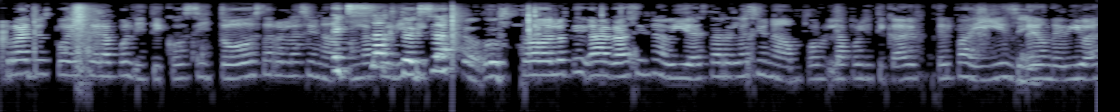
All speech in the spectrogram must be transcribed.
rayos puede ser apolítico si todo está relacionado con la Exacto, política? exacto. Uf, Todo lo que hagas en la vida está relacionado por la política de- del país, Sí. de donde vivas.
